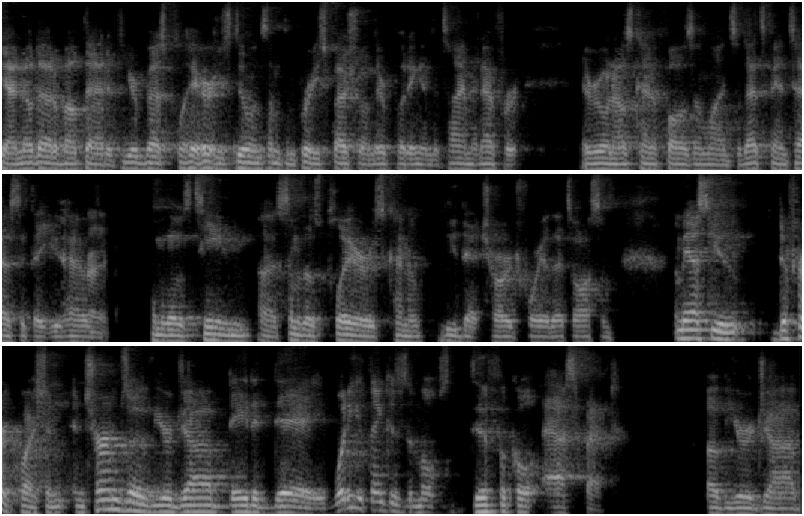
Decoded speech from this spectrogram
Yeah, no doubt about that. If your best player is doing something pretty special and they're putting in the time and effort, everyone else kind of falls in line. So that's fantastic that you have right. some of those team, uh, some of those players kind of lead that charge for you. That's awesome. Let me ask you a different question. In terms of your job day to day, what do you think is the most difficult aspect of your job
